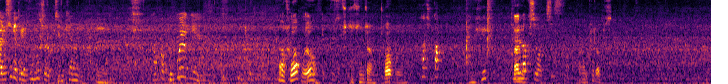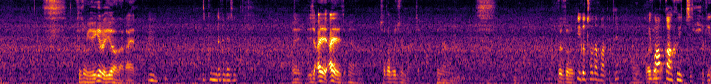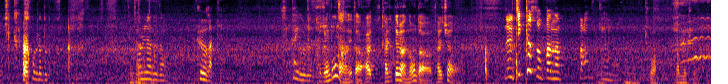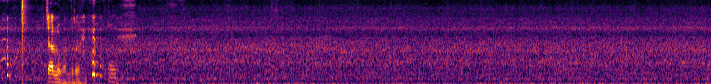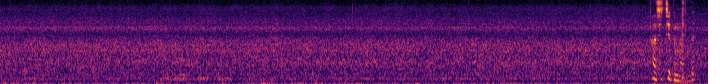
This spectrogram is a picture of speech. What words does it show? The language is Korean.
이 시계 되게 고급스럽지 이렇게 해놓으니까 음. 아빠 보고 얘기해 아 좋아 보여. 예쁘지? 솔직히 진짜 좋아 보여. 사줄까? 난 갤럭시 워치 있어 난 필요 없어. 계속 얘기를 이어 나가야 돼. 응 근데 그래서 예, 이제 아예 아예 이제 그냥 쳐다보지 말자. 그냥 그래서 이거 쳐다봐도 돼? 어, 이거 꺼져봐. 아까 그 있지. 이 탁탁 올려도 괜찮아. 올려도. 그거 같아 식탁에 올려도 그 정도는 아니다. 아 다리 때문에 안 나온다. 다리. 너 이거 찍혔어 오빠는 빵 붙이는 거 음 좋아. 너무 좋아. 짤로 만들어야 돼. 다시 찍으면 안 돼?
